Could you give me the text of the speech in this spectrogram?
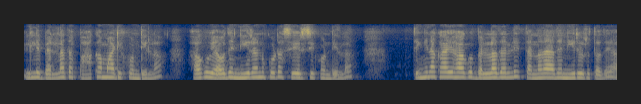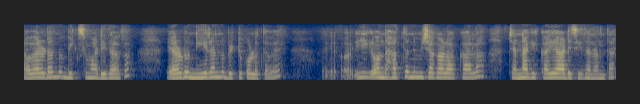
ಇಲ್ಲಿ ಬೆಲ್ಲದ ಪಾಕ ಮಾಡಿಕೊಂಡಿಲ್ಲ. ಹಾಗೂ ಯಾವುದೇ ನೀರನ್ನು ಕೂಡ ಸೇರಿಸಿಕೊಂಡಿಲ್ಲ. ತೆಂಗಿನಕಾಯಿ ಹಾಗೂ ಬೆಲ್ಲದಲ್ಲಿ ತನ್ನದೇ ಆದ ನೀರಿರುತ್ತದೆ. ಅವೆರಡನ್ನು ಮಿಕ್ಸ್ ಮಾಡಿದಾಗ ಎರಡು ನೀರನ್ನು ಬಿಟ್ಟುಕೊಳ್ಳುತ್ತವೆ. ಈಗ ಒಂದು ಹತ್ತು ನಿಮಿಷಗಳ ಕಾಲ ಚೆನ್ನಾಗಿ ಕೈ ಆಡಿಸಿದ ನಂತರ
